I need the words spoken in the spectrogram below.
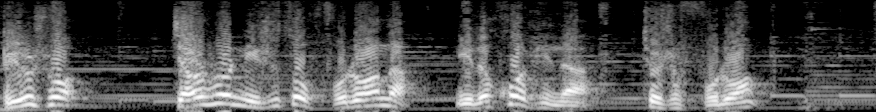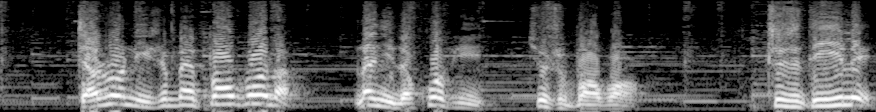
比如说，假如说你是做服装的，你的货品呢就是服装；假如说你是卖包包的，那你的货品就是包包。这是第一类。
